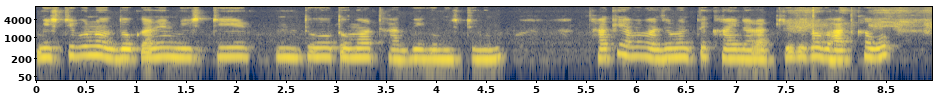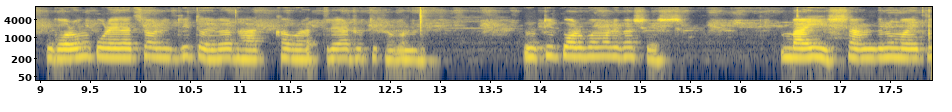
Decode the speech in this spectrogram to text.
মিষ্টি বোনো দোকানের মিষ্টির তো তোমার থাকবেই গো মিষ্টি বোনো থাকে আমি মাঝে মধ্যে খাই না। রাত্রে রাত্রিতে এবার ভাত খাব। গরম পড়ে গেছে অলরেডি তো এবার ভাত খাব। রাত্রে আর রুটি খাব না। রুটির পর্ব আমার এবার শেষ। বাইশ শান্তনু মাইতি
